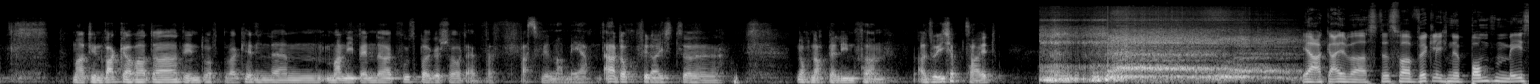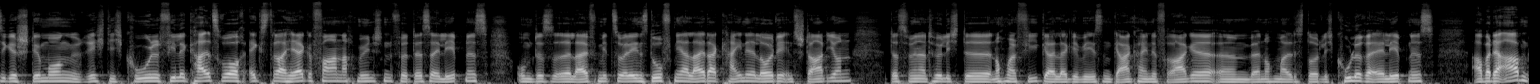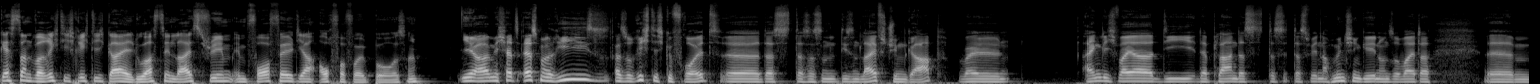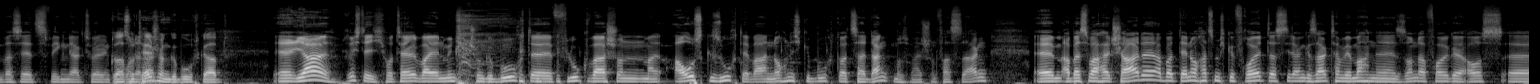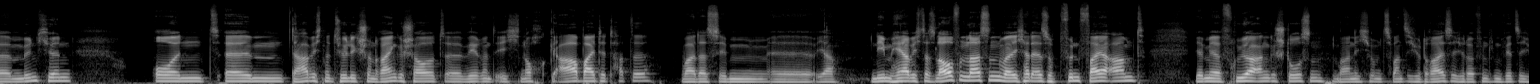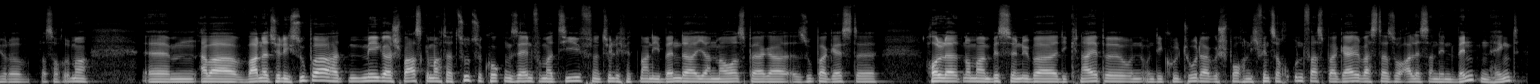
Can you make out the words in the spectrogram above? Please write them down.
Martin Wacker war da, den durften wir kennenlernen. Manni Bender hat Fußball geschaut. Äh, was will man mehr? Ah, doch, vielleicht äh, noch nach Berlin fahren. Also ich habe Zeit. Ja, geil war's. Das war wirklich eine bombenmäßige Stimmung, richtig cool. Viele Karlsruhe auch extra hergefahren nach München für das Erlebnis, um das äh, live mitzuerleben. Es durften ja leider keine Leute ins Stadion. Das wäre natürlich äh, nochmal viel geiler gewesen, gar keine Frage. Ähm, wäre nochmal das deutlich coolere Erlebnis. Aber der Abend gestern war richtig, richtig geil. Du hast den Livestream im Vorfeld ja auch verfolgt, Boris, ne? Ja, mich hat es erstmal ries also richtig gefreut, äh, dass, dass es diesen Livestream gab, weil eigentlich war ja die, der Plan, dass, dass, dass wir nach München gehen und so weiter, ähm, was jetzt wegen der aktuellen Du hast Hotel schon gebucht gehabt. Äh, ja, richtig. Hotel war ja in München schon gebucht. Der Flug war schon mal ausgesucht. Der war noch nicht gebucht, Gott sei Dank, muss man ja schon fast sagen. Ähm, aber es war halt schade. Aber dennoch hat es mich gefreut, dass sie dann gesagt haben, wir machen eine Sonderfolge aus äh, München. Und ähm, da habe ich natürlich schon reingeschaut, äh, während ich noch gearbeitet hatte. War das im, äh, ja, nebenher habe ich das laufen lassen, weil ich hatte erst um fünf Feierabend. Wir haben ja früher angestoßen, war nicht um 20.30 Uhr oder 45 Uhr oder was auch immer. Ähm, aber war natürlich super, hat mega Spaß gemacht, dazu zu gucken, sehr informativ. Natürlich mit Manny Bender, Jan Mauersberger, super Gäste. Holle hat nochmal ein bisschen über die Kneipe und, und die Kultur da gesprochen. Ich finde es auch unfassbar geil, was da so alles an den Wänden hängt.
